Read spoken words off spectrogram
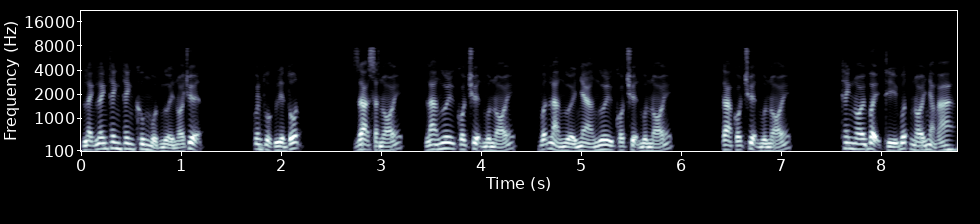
lạnh lanh thanh thanh không một người nói chuyện. Quen thuộc liền tốt. Dạ sạt nói, là ngươi có chuyện muốn nói, vẫn là người nhà ngươi có chuyện muốn nói. Ta có chuyện muốn nói. Thanh nói vậy thì bất nói nhảm a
